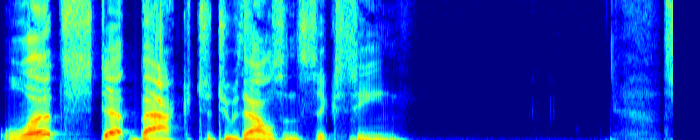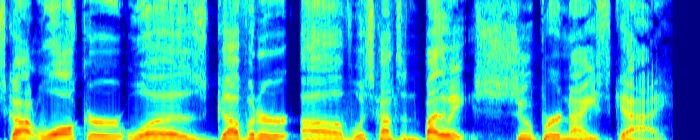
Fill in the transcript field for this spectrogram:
let's step back to 2016. Scott Walker was governor of Wisconsin. By the way, super nice guy.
